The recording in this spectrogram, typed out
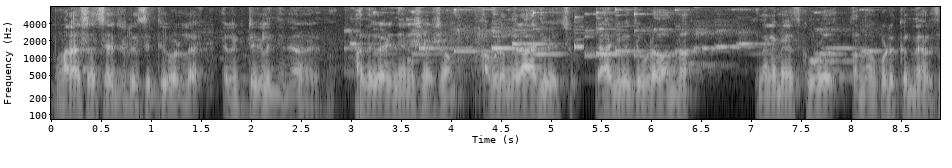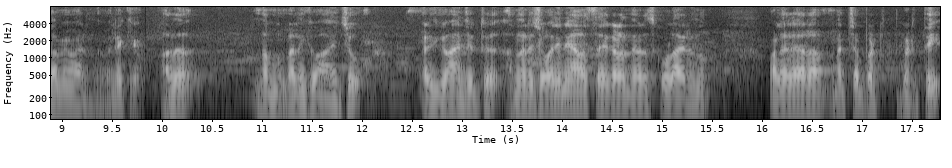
മഹാരാഷ്ട്ര സ്റ്റേറ്റ് ഇലക്ട്രിസിറ്റികളിലെ ഇലക്ട്രിക്കൽ എഞ്ചിനീയറായിരുന്നു. അത് കഴിഞ്ഞതിന് ശേഷം അവിടെ നിന്ന് രാജിവെച്ചു. രാജിവെച്ച് ഇവിടെ വന്ന് നിലമേ സ്കൂൾ വന്ന് കൊടുക്കുന്ന ഒരു സമയമായിരുന്നു വിലയ്ക്ക്. അത് നമ്മൾ വിലയ്ക്ക് വാങ്ങിച്ചു. വിലയ്ക്ക് വാങ്ങിച്ചിട്ട് അന്നൊരു ശോചനീയാവസ്ഥയിൽ കടന്ന ഒരു സ്കൂളായിരുന്നു. വളരെയേറെ മെച്ചപ്പെടുത്തി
